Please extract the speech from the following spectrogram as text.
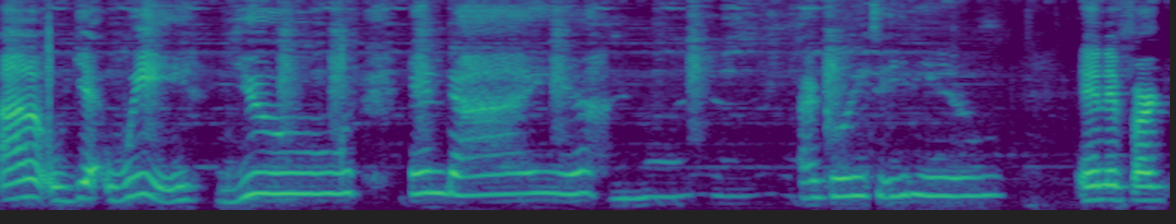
I don't get we, you, and I are going to EDM. And if our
